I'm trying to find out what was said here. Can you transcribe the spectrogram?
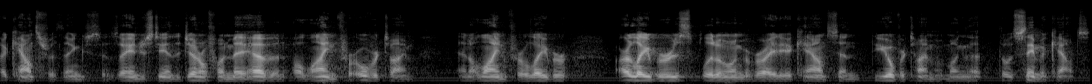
accounts for things. As I understand, the general fund may have an- a line for overtime and a line for labor. Our labor is split among a variety of accounts and the overtime among that, those same accounts,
